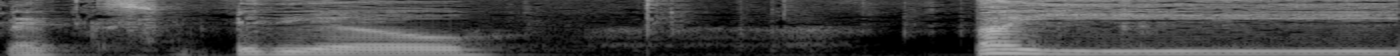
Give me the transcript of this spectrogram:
next video. Bye!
